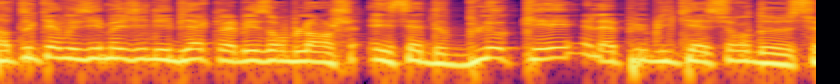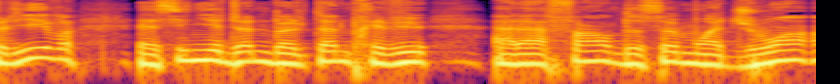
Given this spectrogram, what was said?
En tout cas, vous imaginez bien que la Maison Blanche essaie de bloquer la publication de ce livre, signé John Bolton, prévu à la fin de ce mois de juin.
